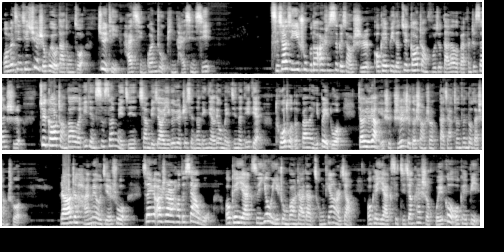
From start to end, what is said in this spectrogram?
我们近期确实会有大动作，具体还请关注平台信息。此消息一出不到二十四个小时，OKB 的最高涨幅就达到了百分之三十，最高涨到了一点四三美金，相比较一个月之前的零点六美金的低点，妥妥的翻了一倍多，交易量也是直直的上升，大家纷纷都在上车。然而这还没有结束，三月二十二号的下午，OKEX 又一重磅炸弹从天而降，OKEX 即将开始回购 OKB，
